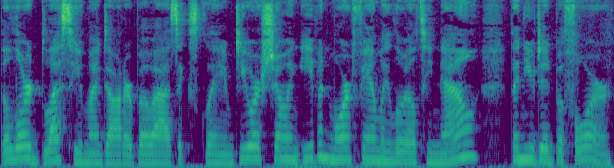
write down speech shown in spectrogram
The Lord bless you, my daughter, Boaz exclaimed. You are showing even more family loyalty now than you did before,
